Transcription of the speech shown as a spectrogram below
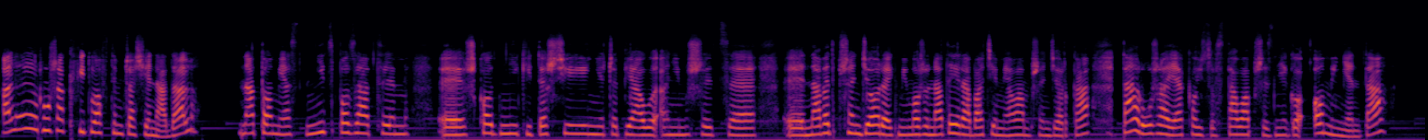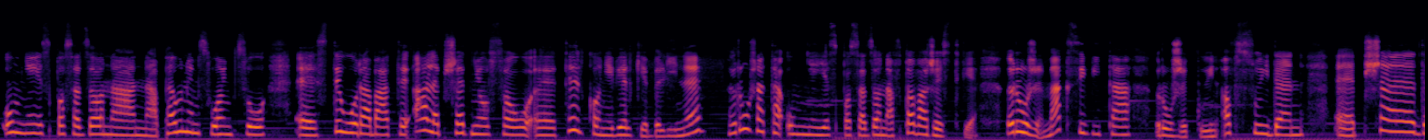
ale róża kwitła w tym czasie nadal. Natomiast nic poza tym, e, szkodniki też się jej nie czepiały, ani mszyce, nawet przędziorek, mimo że na tej rabacie miałam przędziorka, ta róża jakoś została przez niego ominięta. U mnie jest posadzona na pełnym słońcu, e, z tyłu rabaty, ale przed nią są e, tylko niewielkie byliny. Róża ta u mnie jest posadzona w towarzystwie róży Maxivita, róży Queen of Sweden. E, przed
